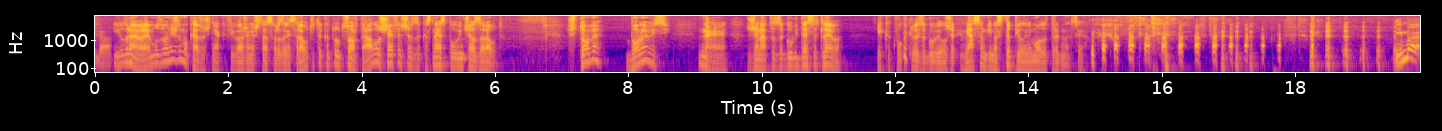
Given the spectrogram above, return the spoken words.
Да. И от време време му звъниш да му кажеш някакви важни неща, свързани с работата, като от сорта. Ало, шефе, ще закъснея с половин час за работа. Що бе? Болен ли си? Не, жената загуби 10 лева. Е, какво като е загубила жена? Ами аз съм ги настъпил и не мога да тръгна сега. Има,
